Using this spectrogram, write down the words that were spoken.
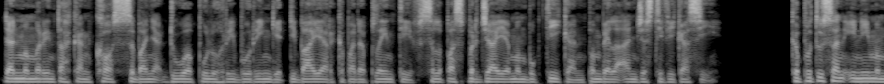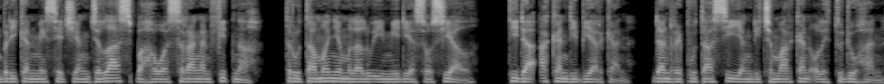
dan memerintahkan kos sebanyak RM20,000 dibayar kepada plaintiff selepas berjaya membuktikan pembelaan justifikasi. Keputusan ini memberikan mesej yang jelas bahawa serangan fitnah, terutamanya melalui media sosial, tidak akan dibiarkan dan reputasi yang dicemarkan oleh tuduhan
